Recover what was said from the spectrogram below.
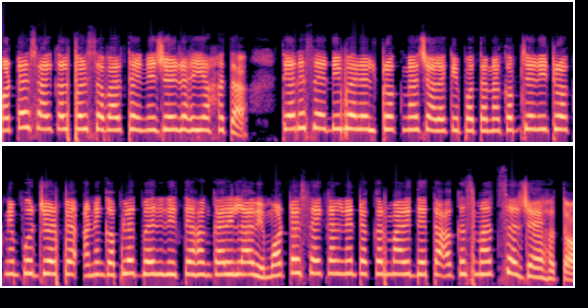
મોટરસાયકલ પર સવાર થઈને જઈ રહ્યા હતા. ત્યારે શેરડી ભરેલ ટ્રકના ચાલકે પોતાના કબજાની ટ્રકને પૂરઝડપે અને ગફલતભરી રીતે હંકારી લાવી મોટરસાયકલને ટક્કર મારી દેતા અકસ્માત સર્જાયો હતો.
